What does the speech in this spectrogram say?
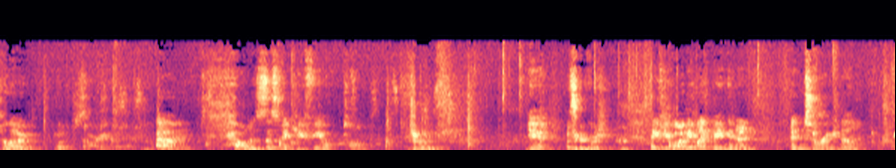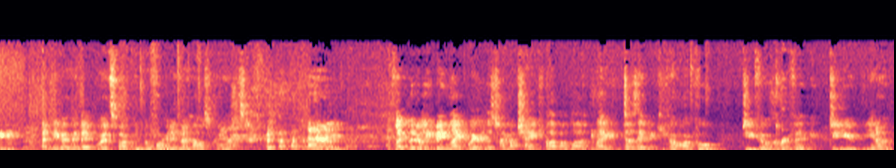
Hello. What? Sorry. Um, how does this make you feel, Tom? Generally, Yeah, that's a good question. thank you. Well, I mean, like being in an interregnum. Mm-hmm. I'd never heard that word spoken before. I didn't know how it was pronounced. Um, like literally being like, we're in this time of change, blah blah blah. Like, does that make you feel hopeful? Do you feel horrific? Do you, you know?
